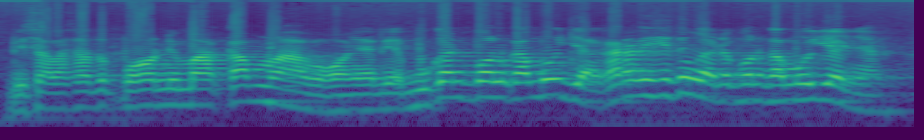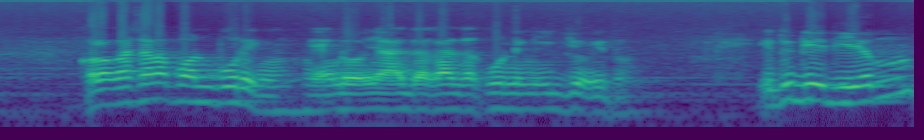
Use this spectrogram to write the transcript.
Di salah satu pohon di makam lah pokoknya dia. Bukan pohon kamboja karena di situ nggak ada pohon kambojanya kalau nggak salah pohon puring yang daunnya agak-agak kuning hijau itu. Itu dia diem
